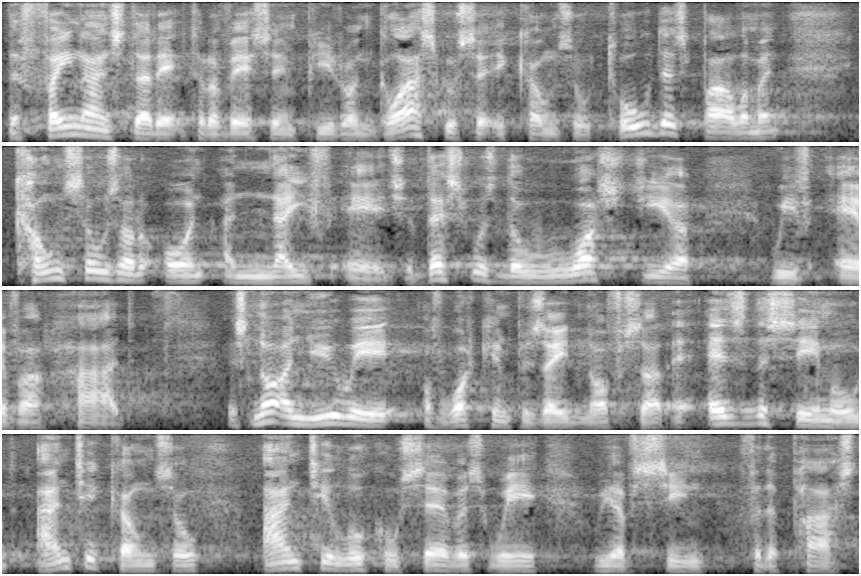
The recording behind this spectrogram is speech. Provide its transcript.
the finance director of SNP-run Glasgow City Council told this parliament councils are on a knife edge. This was the worst year we've ever had. It's not a new way of working, presiding officer. It is the same old anti-council, anti-local service way we have seen for the past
